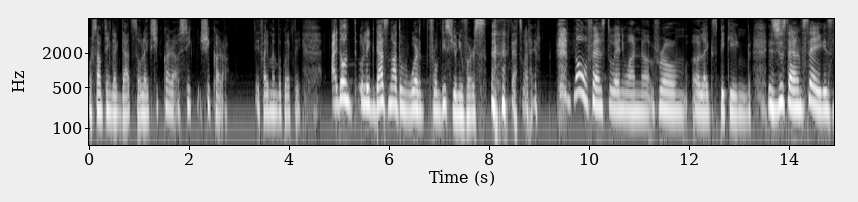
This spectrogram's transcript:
or something like that. So like xícara xícara if i remember correctly. I don't like that's not a word from this universe. That's what i no offense to anyone uh, from uh, like speaking. It's just that i'm saying it's,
